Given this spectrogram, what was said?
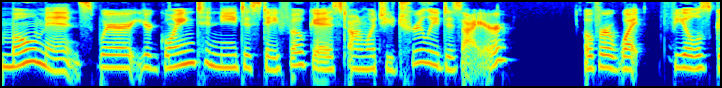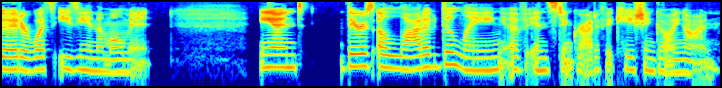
moments where you're going to need to stay focused on what you truly desire over what feels good or what's easy in the moment. And there's a lot of delaying of instant gratification going on.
